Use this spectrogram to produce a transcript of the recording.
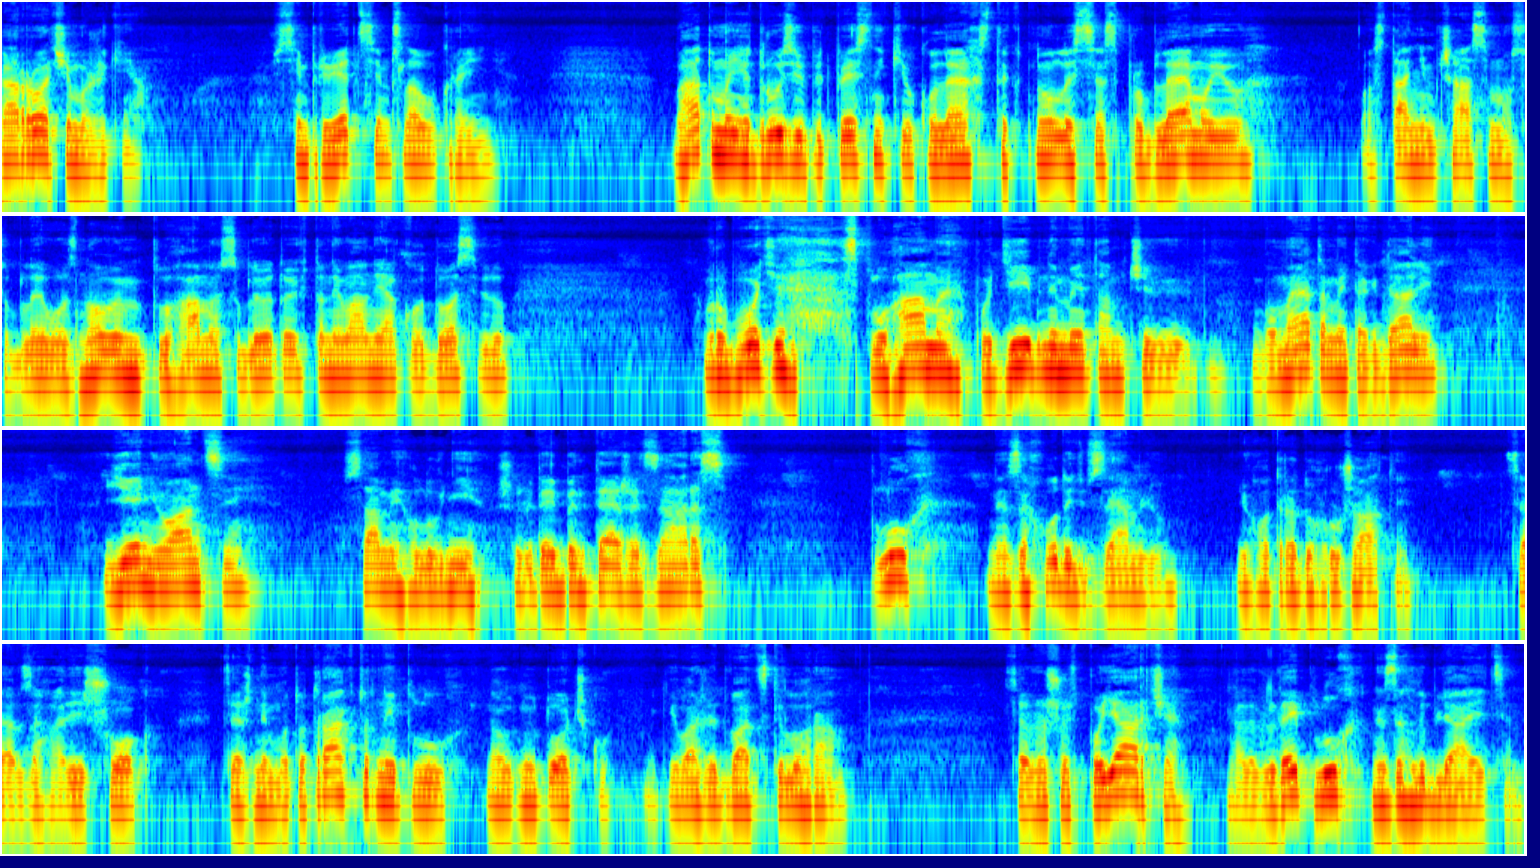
Коротше, мужики, всім привіт, всім слава Україні. Багато моїх друзів, підписників, колег стикнулися з проблемою останнім часом, особливо з новими плугами, особливо той, хто не мав ніякого досвіду в роботі з плугами подібними там, чи бометами і так далі. Є нюанси, самі головні, що людей бентежать зараз. Плуг не заходить в землю, його треба догружати. Це взагалі шок. Це ж не мототракторний плуг на одну точку, який важить 20 кг. Це вже щось поярче, але в людей плуг не заглибляється.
